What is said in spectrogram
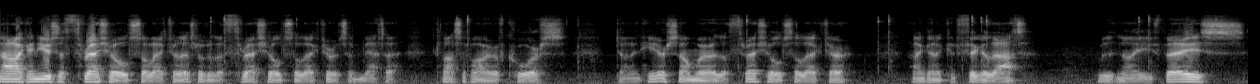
Now I can use the threshold selector. Let's look at the threshold selector. It's a meta classifier of course down here somewhere the threshold selector. I'm going to configure that with naive Bayes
